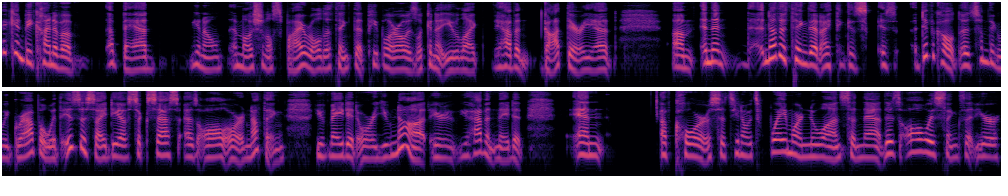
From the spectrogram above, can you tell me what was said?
it can be kind of a a bad you know emotional spiral to think that people are always looking at you like you haven't got there yet. Um, and then another thing that I think is is difficult, uh, something we grapple with, is this idea of success as all or nothing. You've made it, or you not, or you haven't made it. And of course, it's, you know, it's way more nuanced than that. There's always things that you're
